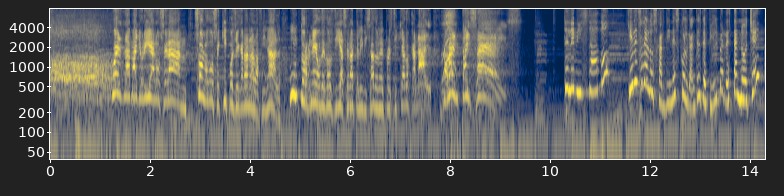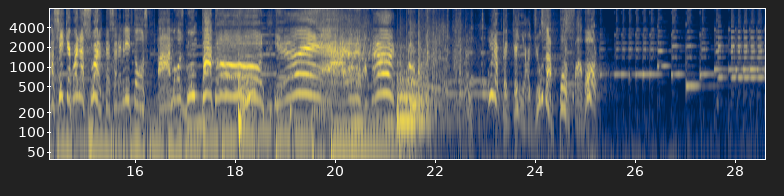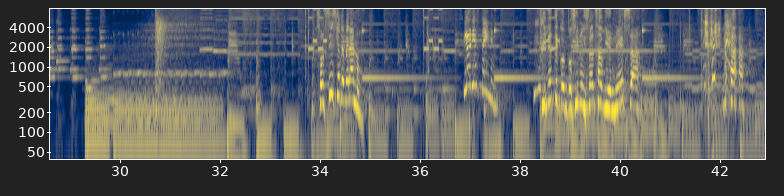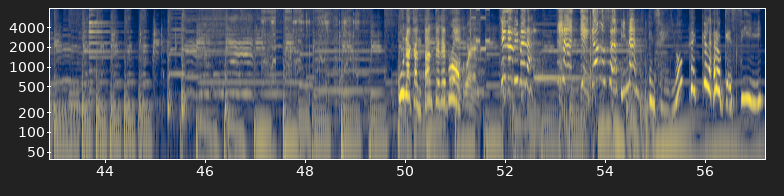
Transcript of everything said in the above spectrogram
Pues la mayoría lo serán. Solo dos equipos llegarán a la final. Un torneo de dos días será televisado en el prestigiado canal 96. ¿Televisado? ¿Quieres ir a los jardines colgantes de Filbert esta noche? Así que buena suerte, cerebritos. ¡Vamos, Boom Patton! Yeah. Una pequeña pequeña ayuda, por favor. Solsticio de verano. Gloria Steinem. Filete con tocino y salsa vienesa. Una cantante de Broadway. ¡Gina Rivera! ¡Llegamos a la final! ¿En serio? ¡Claro que sí!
